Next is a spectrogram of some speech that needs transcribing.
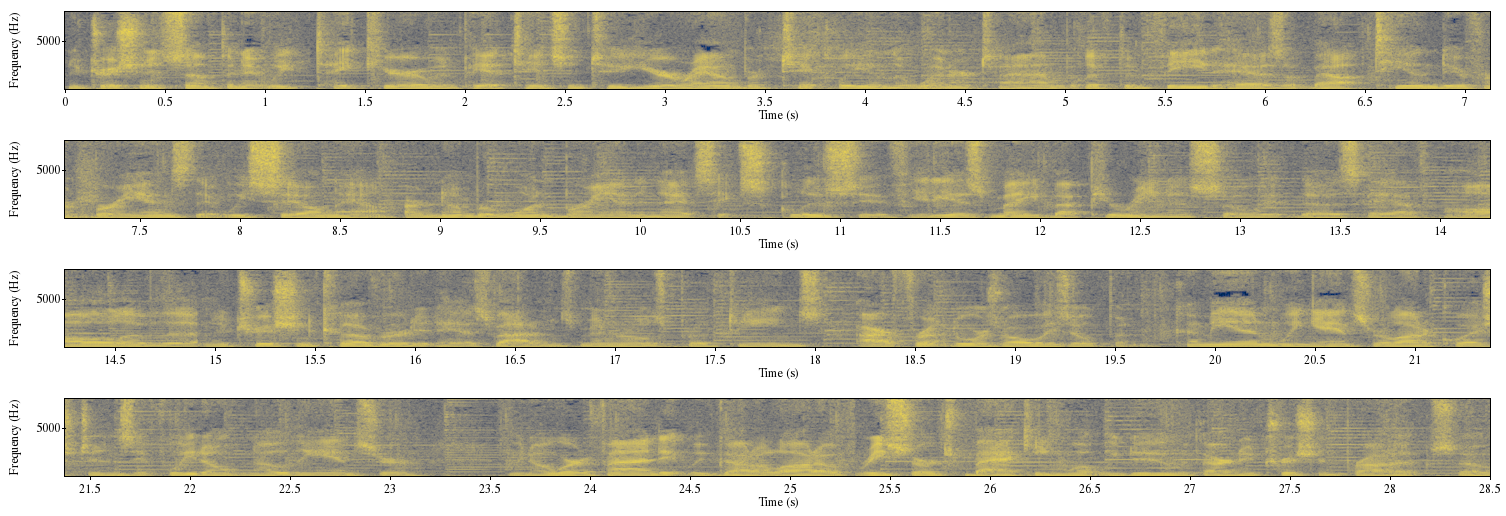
Nutrition is something that we take care of and pay attention to year round, particularly in the wintertime. Clifton Feed has about 10 different brands that we sell now. Our number one brand, and that's exclusive. It is made by Purina, so it does have all of the nutrition covered. It has vitamins, minerals, proteins. Our front door is always open. Come in, we answer a lot of questions. If we don't know the answer, we know where to find it. We've got a lot of research backing what we do with our nutrition products. So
